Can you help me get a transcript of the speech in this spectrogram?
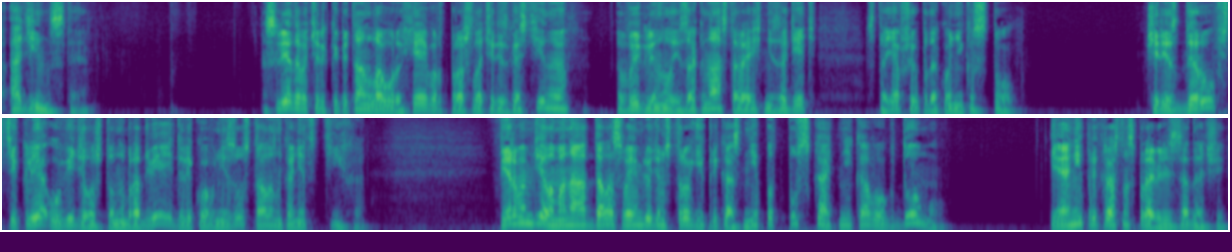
11. Следователь, капитан Лаура Хейворд, прошла через гостиную, выглянула из окна, стараясь не задеть стоявший у подоконника стол. Через дыру в стекле увидела, что на Бродвее далеко внизу стало, наконец, тихо. Первым делом она отдала своим людям строгий приказ не подпускать никого к дому, и они прекрасно справились с задачей.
